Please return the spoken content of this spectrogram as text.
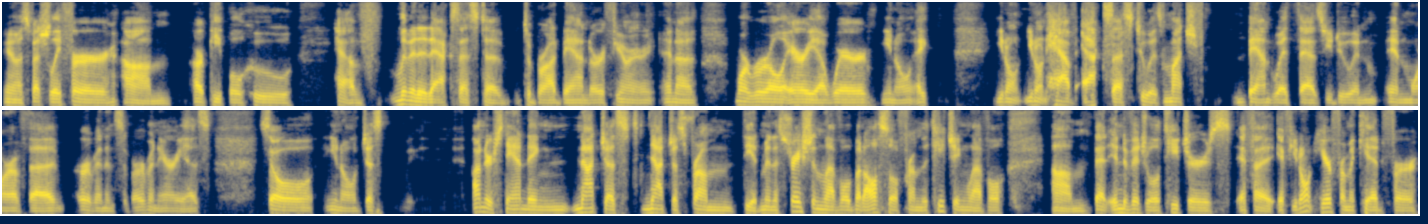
You know, especially for um, our people who have limited access to to broadband or if you're in a more rural area where you know a, you don't you don't have access to as much bandwidth as you do in in more of the urban and suburban areas so you know just understanding not just not just from the administration level but also from the teaching level um, that individual teachers if a if you don't hear from a kid for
